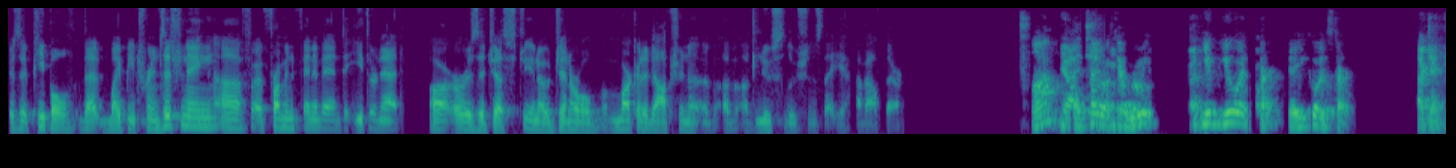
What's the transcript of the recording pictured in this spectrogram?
is it people that might be transitioning uh, from InfiniBand to Ethernet, or, or, is it just, you know, general market adoption of, of, of new solutions that you have out there? Well, yeah, I tell you what, Kevin, let me, you, you go and start. Yeah, you go and start. Okay,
